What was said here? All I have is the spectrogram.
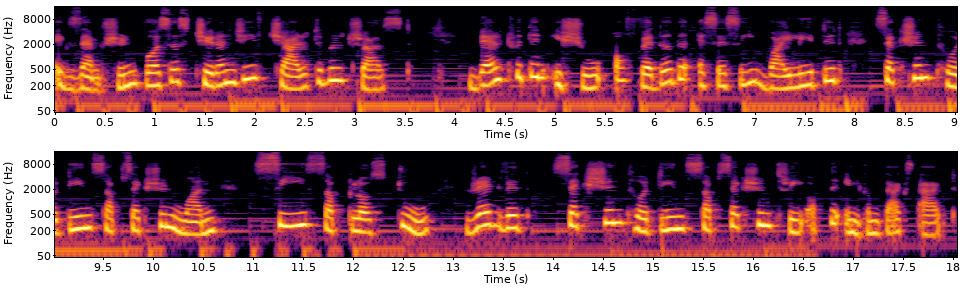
exemption versus Chiranjiv Charitable Trust dealt with an issue of whether the assessee violated Section 13, subsection 1, C, subclause 2, read with Section 13, subsection 3 of the Income Tax Act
